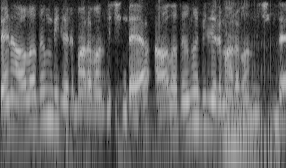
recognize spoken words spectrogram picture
ben ağladığımı bilirim arabanın içinde ya. Ağladığımı bilirim arabanın içinde.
